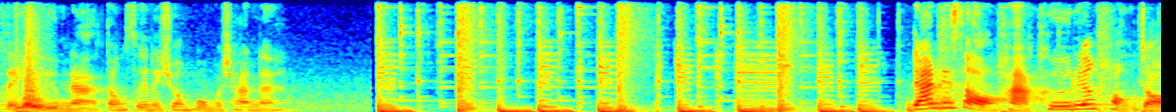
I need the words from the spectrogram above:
แต่อย่าลืมนะต้องซื้อในช่วงโปรโมชั่นนะ ด้านที่ 2 ค่ะ คือเรื่องของจอ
